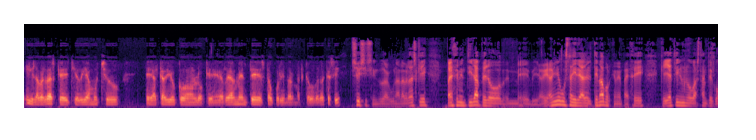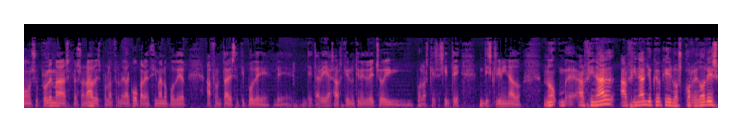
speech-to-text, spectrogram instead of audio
Y la verdad es que chirría mucho eh, Arcadio con lo que realmente está ocurriendo en el mercado, ¿verdad que sí? Sí, sí, sin duda alguna. La verdad es que parece mentira, pero me- a mí me gusta idear el tema porque me parece que ya tiene uno bastante con sus problemas personales por la enfermedad como para encima no poder afrontar este tipo de, de- tareas a las que uno tiene derecho y por las que se siente discriminado. No, eh, al final, al final yo creo que los corredores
